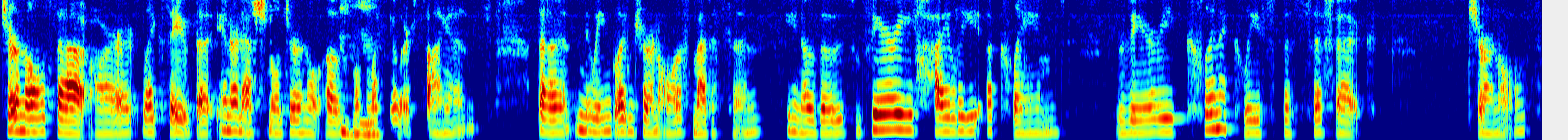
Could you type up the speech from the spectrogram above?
journals that are like say the international journal of mm-hmm. molecular science the new england journal of medicine you know those very highly acclaimed very clinically specific journals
